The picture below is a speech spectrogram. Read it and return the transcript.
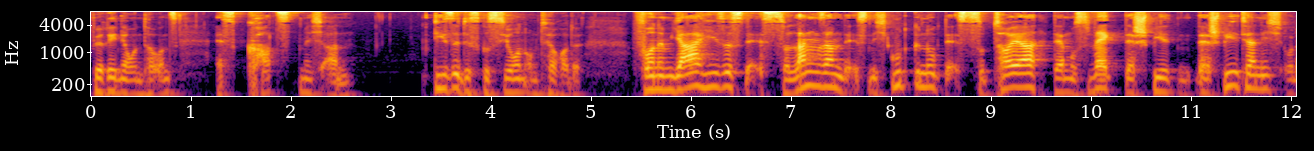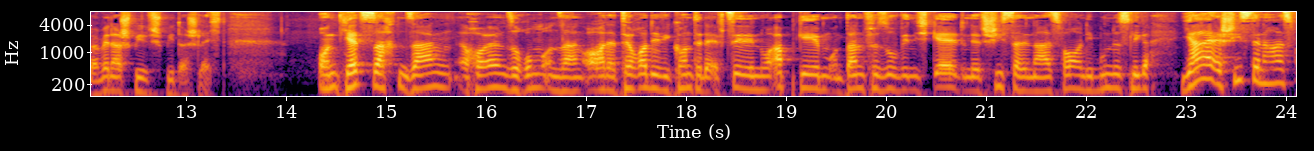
wir reden ja unter uns, es kotzt mich an diese Diskussion um Terodde. Vor einem Jahr hieß es, der ist zu langsam, der ist nicht gut genug, der ist zu teuer, der muss weg, der spielt, der spielt ja nicht oder wenn er spielt, spielt er schlecht. Und jetzt sagten, sagen, heulen sie rum und sagen, oh, der Terodde, wie konnte der FC den nur abgeben und dann für so wenig Geld und jetzt schießt er den HSV in die Bundesliga. Ja, er schießt den HSV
